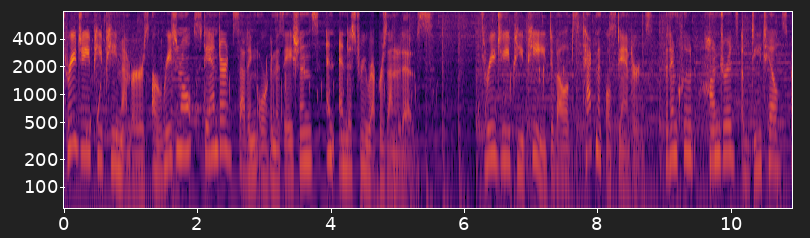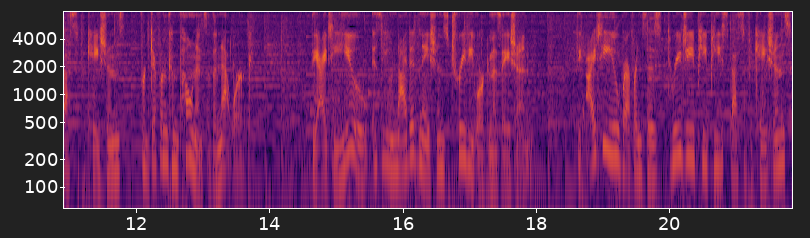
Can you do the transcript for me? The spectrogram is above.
3GPP members are regional standard setting organizations and industry representatives. 3GPP develops technical standards that include hundreds of detailed specifications for different components of the network. The ITU is the United Nations Treaty Organization. The ITU references 3GPP specifications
